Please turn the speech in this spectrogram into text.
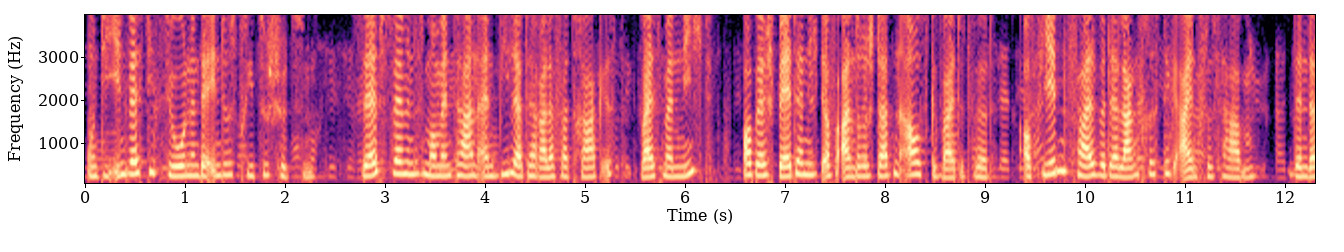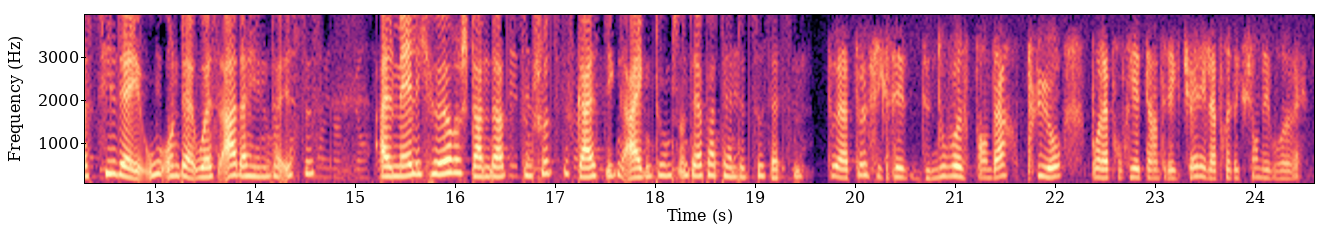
und die Investitionen der Industrie zu schützen. Selbst wenn es momentan ein bilateraler Vertrag ist, weiß man nicht, ob er später nicht auf andere Staaten ausgeweitet wird. Auf jeden Fall wird er langfristig Einfluss haben, denn das Ziel der EU und der USA dahinter ist es, allmählich höhere Standards zum Schutz des geistigen Eigentums und der Patente zu setzen.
